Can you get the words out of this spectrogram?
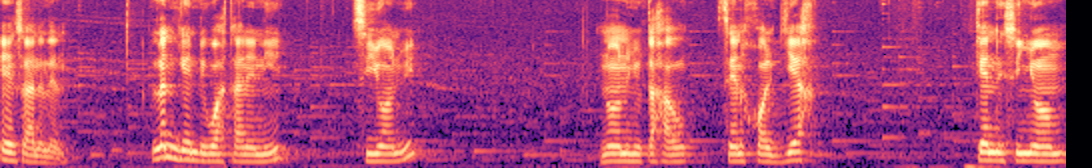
insa ne leen lan ngeen di waxtaane nii ci yoon wi noonu ñu taxaw seen xol jeex kenn ci ñoom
